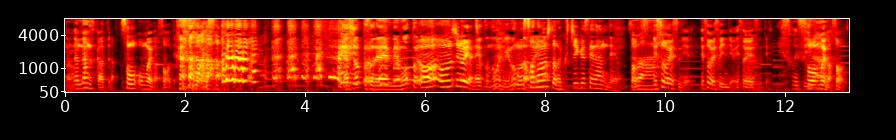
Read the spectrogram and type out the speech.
なななんですか？って言ったらそう思えばそうで SOS いやちょっとそれメモっとこお面白いよう。ちねょっと脳にメモったわその人の口癖なんだよそうう SOS で SOS いいんだよ SOS って、SOS そう思えばそうって。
